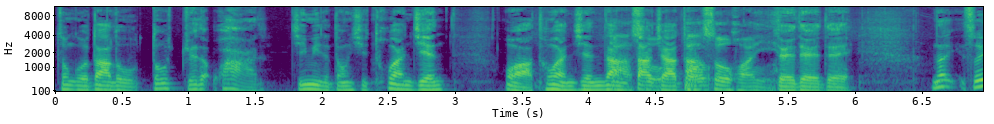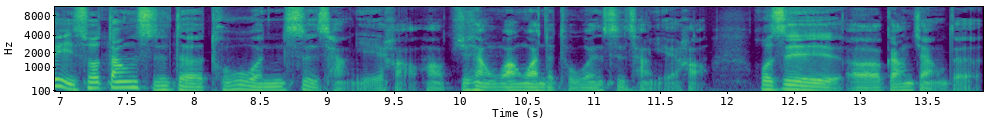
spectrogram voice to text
中国大陆都觉得哇，吉米的东西突然间哇，突然间让大家都大受欢迎。对对对，那所以说当时的图文市场也好，哈，就像弯弯的图文市场也好，或是呃刚讲的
